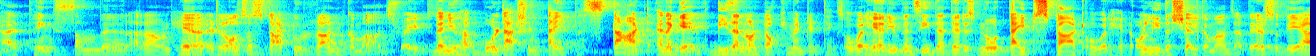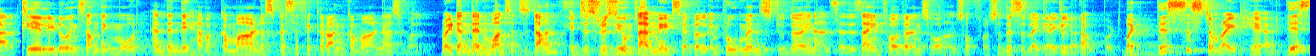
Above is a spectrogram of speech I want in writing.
I think somewhere around here, it'll also start to run commands, right? Then you have bolt action type start. And again, these are not documented things. Over here, you can see that there is no type start over here. Only the shell commands are there. So they are clearly doing something more. And then they have a command, a specific run command as well, right? And then once it's done, it just resumes. I've made several improvements to the enhance the design further and so on and so forth. So this is like regular output. But this system right here, this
